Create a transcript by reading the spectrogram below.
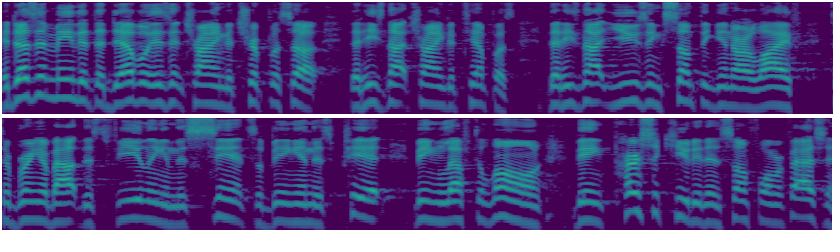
It doesn't mean that the devil isn't trying to trip us up, that he's not trying to tempt us, that he's not using something in our life to bring about this feeling and this sense of being in this pit, being left alone, being persecuted in some form or fashion.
